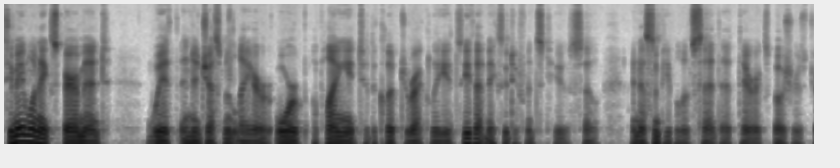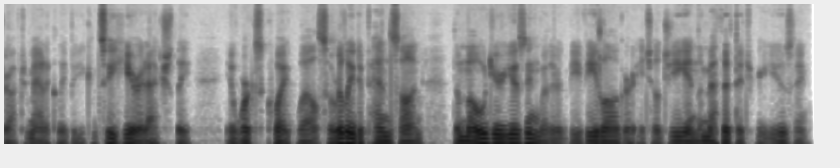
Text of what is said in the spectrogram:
So you may want to experiment with an adjustment layer or applying it to the clip directly and see if that makes a difference too. So I know some people have said that their exposures drop dramatically, but you can see here it actually, it works quite well. So it really depends on the mode you're using, whether it be Vlog or HLG and the method that you're using.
